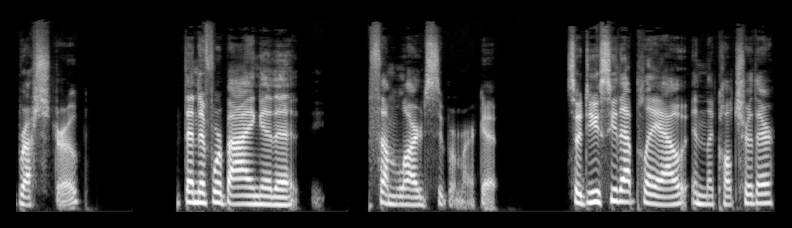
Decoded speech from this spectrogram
brushstroke, than if we're buying it at some large supermarket. So do you see that play out in the culture there?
